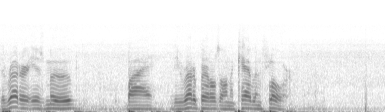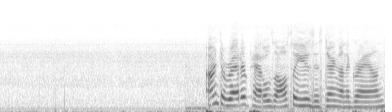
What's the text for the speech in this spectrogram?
The rudder is moved by the rudder pedals on the cabin floor. Aren't the rudder pedals also used in steering on the ground?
